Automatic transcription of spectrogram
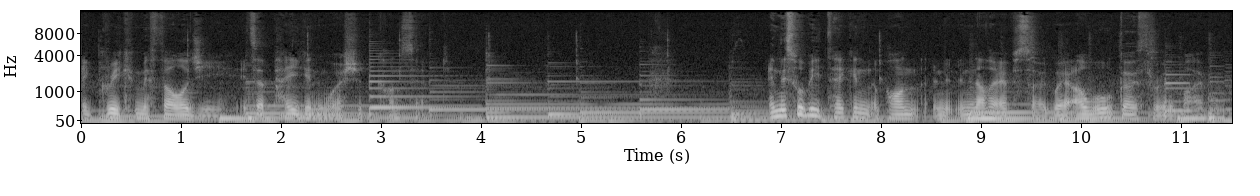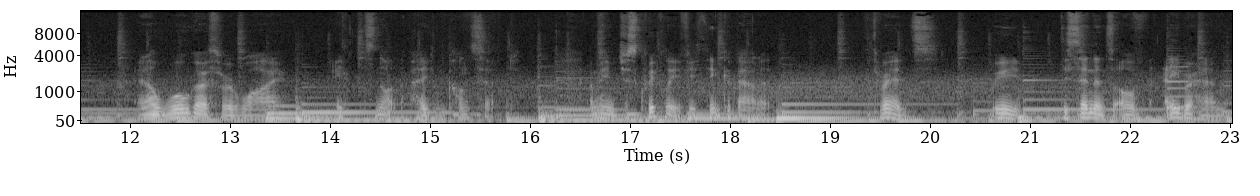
a Greek mythology, it's a pagan worship concept. And this will be taken upon in another episode where I will go through the Bible and I will go through why it's not a pagan concept. I mean, just quickly, if you think about it, threads, we descendants of Abraham,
